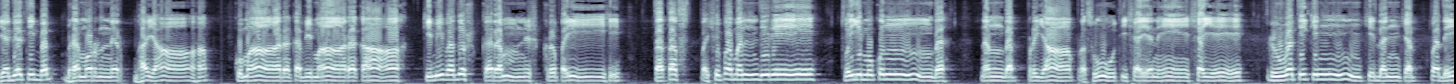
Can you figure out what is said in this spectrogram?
जगति बभ्रमुर्निर्भयाः कुमारक विमारकाः किमिव दुष्करम् निष्कृपैः ततः पशुपमन्दिरे त्वयि मुकुन्द नन्दप्रिया प्रसूतिशयने शये रुवति किञ्चिदञ्चत्पदे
